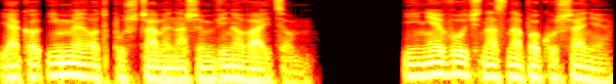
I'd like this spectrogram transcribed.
jako i my odpuszczamy naszym winowajcom. I nie wódź nas na pokuszenie,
